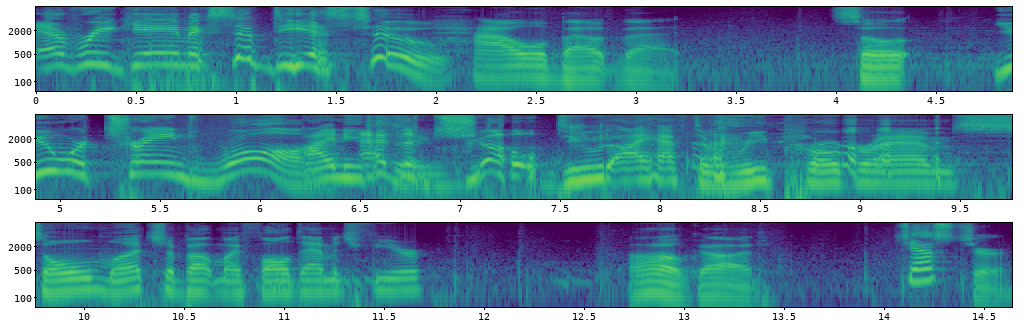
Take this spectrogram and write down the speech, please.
every game except DS2. How about that? So, You were trained wrong I need as to- a joke. dude, I have to reprogram so much about my fall damage fear. Oh god. Gesture.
